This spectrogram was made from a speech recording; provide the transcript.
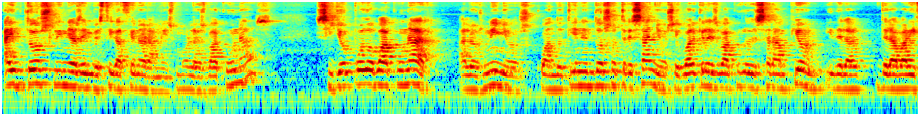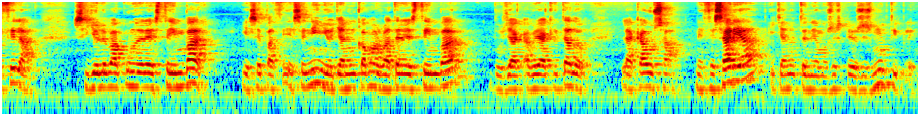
hay dos líneas de investigación ahora mismo. Las vacunas, si yo puedo vacunar a los niños cuando tienen dos o tres años, igual que les vacuno del sarampión y de la, varicela, si yo le vacuno del Steinbar y ese, ese niño ya nunca más va a tener Steinbar, pues ya habría quitado la causa necesaria y ya no tendríamos esclerosis múltiple.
